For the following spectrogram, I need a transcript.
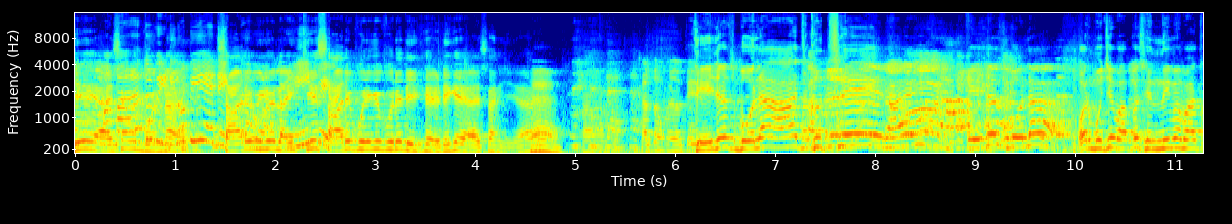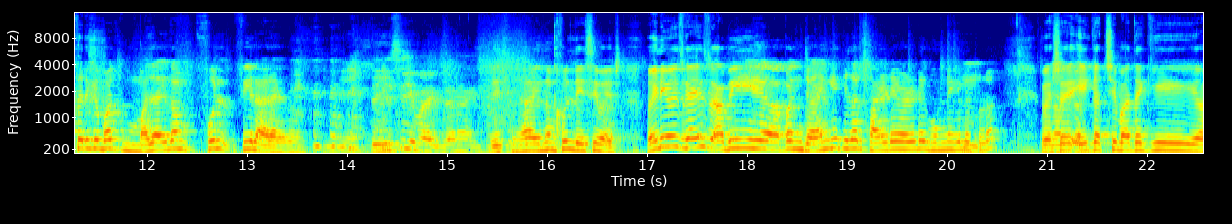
ये ऐसा मत तो बोलना। है, देखा सारे वीडियो लाइक किए सारे पूरे के पूरे देखे ठीक है? ऐसा नहीं है। हैं। खत्म हो तेजस बोला आज खुद से। तेजस बोला। और मुझे वापस हिंदी में बात करके बहुत मज़ा एकदम फुल फील आ रहा है एकदम। देसी वाइब्स है ना देसी हाँ एकदम फुल देसी वाइब्स तो एनीवेज गाइस अभी अपन जाएँगे किधर? सैटरडे वैटरडे घूमने के लिए थोड़ा। वैसे एक अच्छी बात है कि अ,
